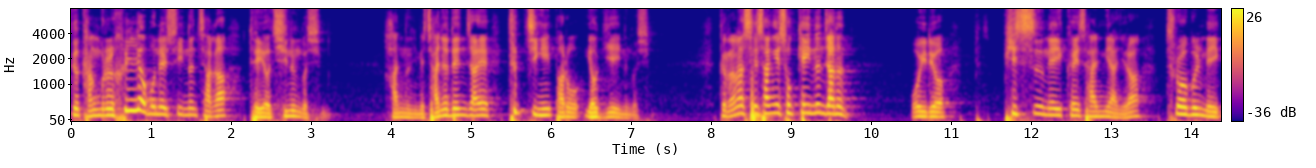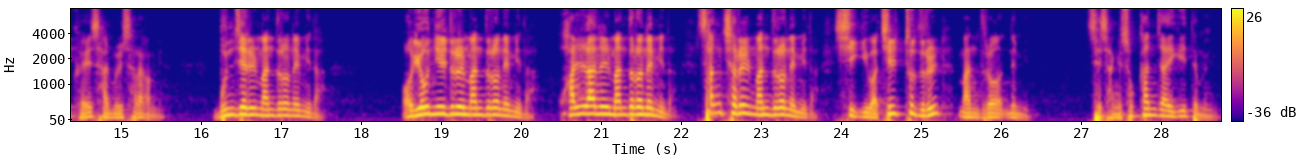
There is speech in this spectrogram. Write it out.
그 강물을 흘려보낼 수 있는 자가 되어지는 것입니다. 하느님의 자녀된 자의 특징이 바로 여기에 있는 것입니다. 그러나 세상에 속해 있는 자는 오히려 피스메이커의 삶이 아니라 트러블 메이커의 삶을 살아갑니다. 문제를 만들어냅니다. 어려운 일들을 만들어냅니다. 환란을 만들어냅니다. 상처를 만들어냅니다. 시기와 질투들을 만들어냅니다. 세상에 속한 자이기 때문입니다.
